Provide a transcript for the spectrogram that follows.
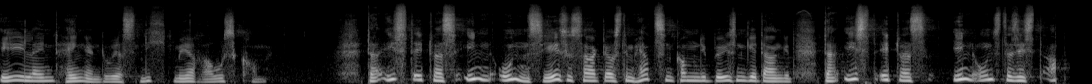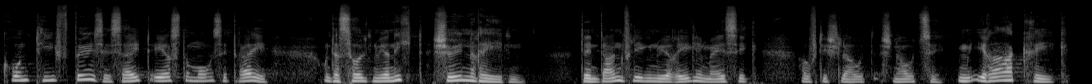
Elend hängen, du wirst nicht mehr rauskommen. Da ist etwas in uns. Jesus sagt, aus dem Herzen kommen die bösen Gedanken. Da ist etwas in uns, das ist abgrundtief böse, seit 1. Mose 3. Und das sollten wir nicht schönreden, denn dann fliegen wir regelmäßig auf die Schnauze. Im Irakkrieg,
